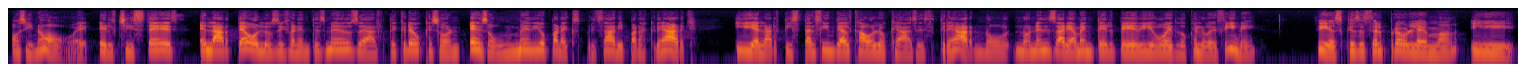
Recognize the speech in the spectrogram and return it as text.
o si no? E, el chiste es el arte o los diferentes medios de arte creo que son eso, un medio para expresar y para crear. Y el artista al fin y al cabo lo que hace es crear, no, no necesariamente el medio es lo que lo define. Sí, es que ese es el problema y,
